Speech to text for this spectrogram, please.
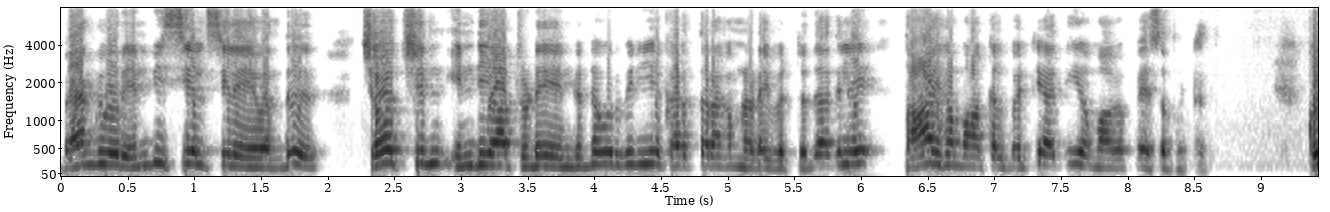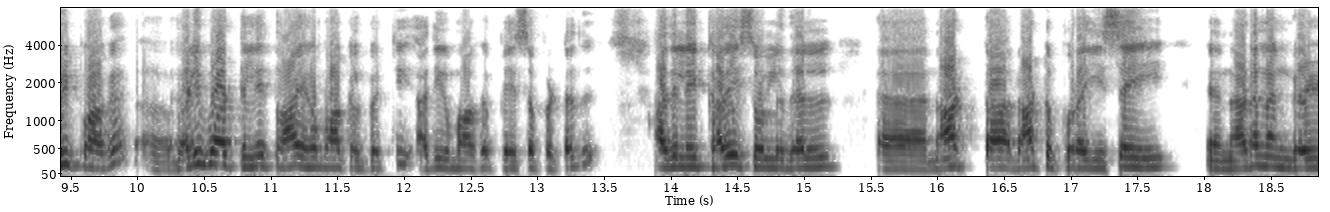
பெங்களூர் என்பிசிஎல்சியிலே வந்து சர்ச் இன் இந்தியா டுடே என்கின்ற ஒரு பெரிய கருத்தரங்கம் நடைபெற்றது. அதிலே தாயகமாக்கல் பற்றி அதிகமாக பேசப்பட்டது. குறிப்பாக வழிபாட்டிலே தாயகமாக்கல் பற்றி அதிகமாக பேசப்பட்டது. அதிலே கதை சொல்லுதல் அஹ், நாட்டா நாட்டுப்புற இசை நடனங்கள்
